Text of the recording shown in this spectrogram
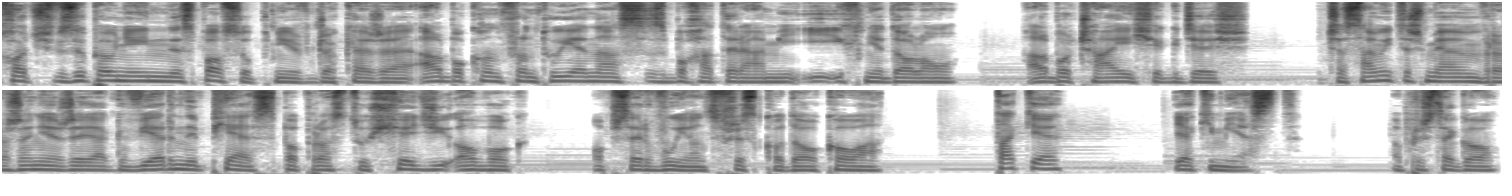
choć w zupełnie inny sposób niż w Jokerze, albo konfrontuje nas z bohaterami i ich niedolą, albo czai się gdzieś. Czasami też miałem wrażenie, że jak wierny pies po prostu siedzi obok, obserwując wszystko dookoła. Takie, jakim jest. Oprócz tego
